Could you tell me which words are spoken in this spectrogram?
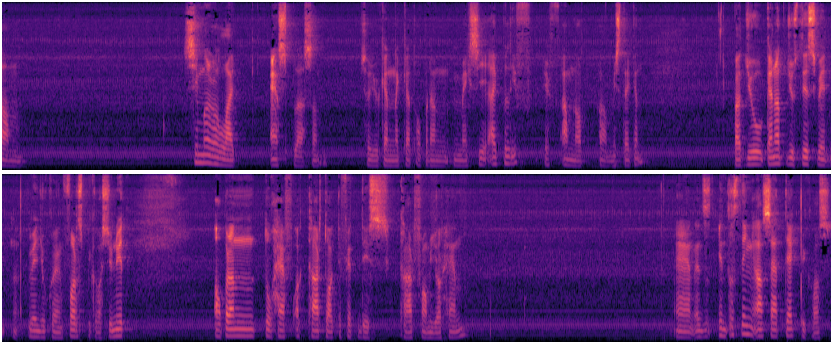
um, similar like Ash Blossom. So you can get opponent maxi I believe if I'm not uh, mistaken. But you cannot use this when when you're going first because you need open to have a card to activate this card from your hand. And it's interesting as set deck because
